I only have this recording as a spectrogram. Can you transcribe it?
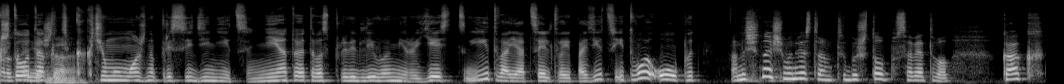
что-то, к, к чему можно присоединиться. Нету этого справедливого мира. Есть и твоя цель, твои позиции, и твой опыт. А начинающим инвесторам ты бы что посоветовал? Как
